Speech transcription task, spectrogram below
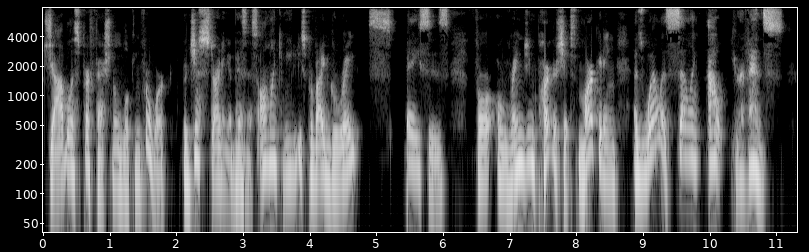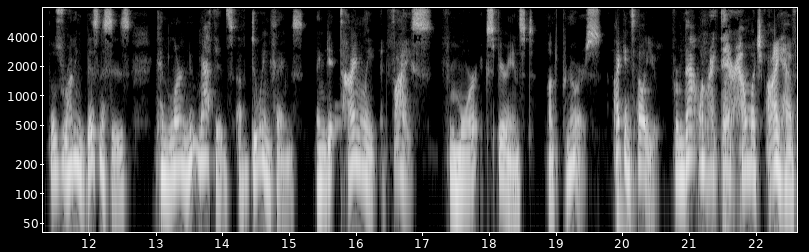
jobless professional looking for work or just starting a business, online communities provide great spaces for arranging partnerships, marketing, as well as selling out your events. Those running businesses can learn new methods of doing things and get timely advice from more experienced entrepreneurs. I can tell you from that one right there how much I have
